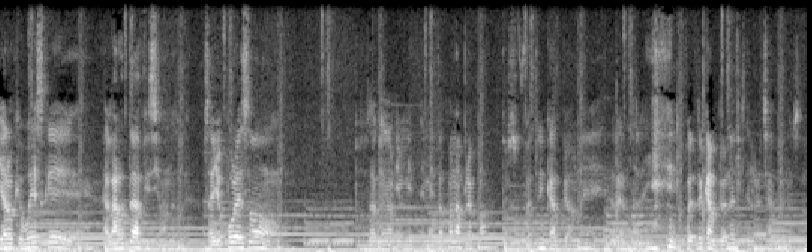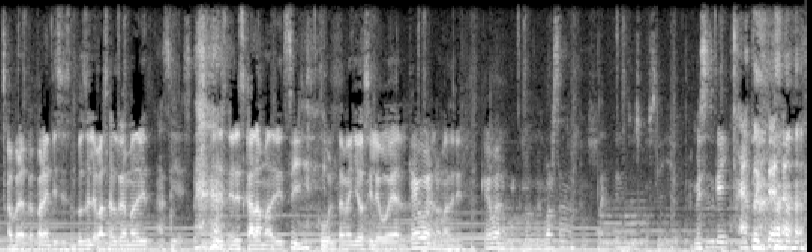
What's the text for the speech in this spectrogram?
y a lo que voy es que agárrate de aficiones, güey. O sea, yo por eso, pues, o sea, en, mi- en mi, etapa en la prepa, pues fue tricampeón Real Madrid. fue tricampeón en, en la Champions. A ver, paréntesis, entonces le vas al Real Madrid. Así es. Eres, eres Jala Madrid. sí. Cool, también yo sí le voy al, Qué bueno. al Madrid. Qué bueno, porque los del Barça, pues ahí tienen sus cosillas. Messi es gay. No te creas,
